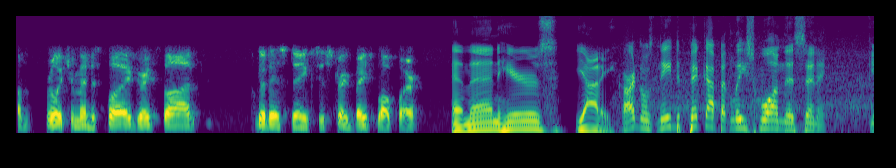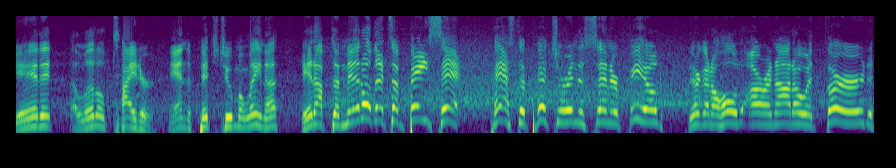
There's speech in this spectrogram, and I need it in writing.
Um, really tremendous play, great slide, good instincts, just straight baseball player. And then here's Yadi. Cardinals need to pick up at least one this inning. Get it a little tighter. And the pitch to Molina. Hit up the middle. That's a base hit. Past the pitcher into center field. They're going to hold Arenado at third.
